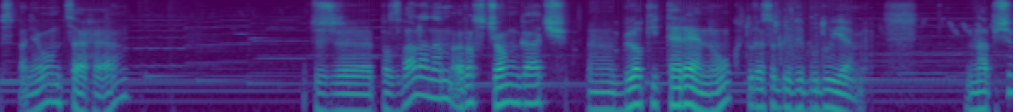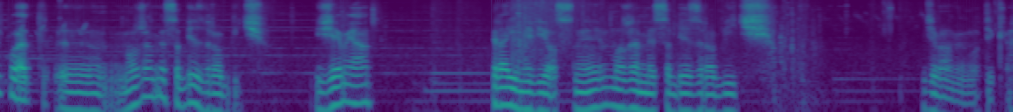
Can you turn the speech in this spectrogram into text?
wspaniałą cechę, że pozwala nam rozciągać e, bloki terenu, które sobie wybudujemy. Na przykład e, możemy sobie zrobić ziemia krainy wiosny, możemy sobie zrobić gdzie mamy motykę?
